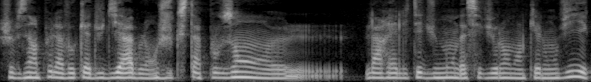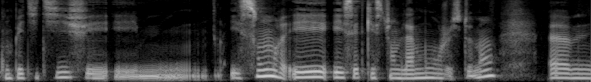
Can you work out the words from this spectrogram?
faisais un peu l'avocat du diable en juxtaposant euh, la réalité du monde assez violent dans lequel on vit, et compétitif et, sombre, et, cette question de l'amour, justement. Euh,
